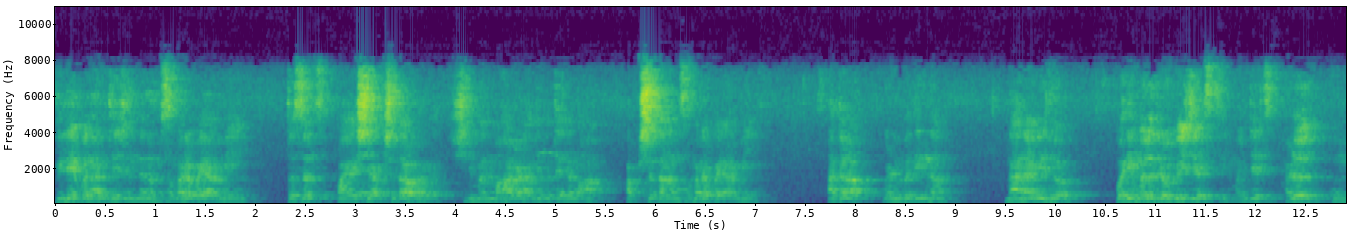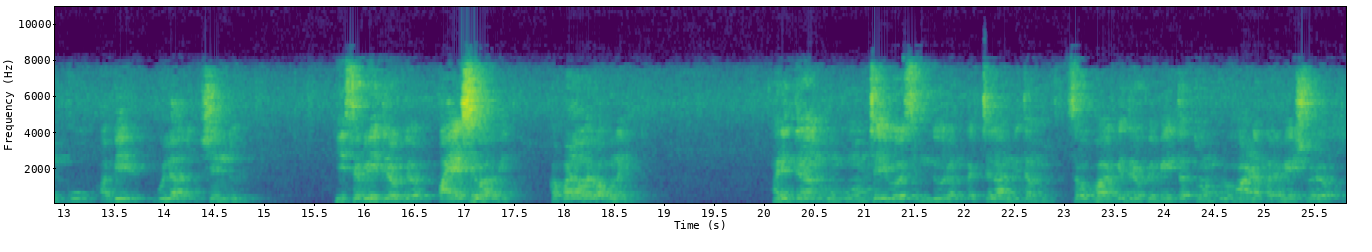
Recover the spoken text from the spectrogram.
विलेपनार्थे चंदनं समर्पयामी. तसंच पायाशी अक्षता व्हाव्या श्रीमन महागणाधिपते महा अक्षतान समर्पयामी. आता गणपतींना नानाविध परिमल द्रव्ये जी असतील म्हणजेच हळद कुंकू अबीर गुलाल शेंदूर ही सगळी द्रव्य पायाशी व्हावीत कपाळावर वाहू नये. हरिद्रां कुंकुमं चैव सिन्दूरं कज्जलान्वितं सौभाग्यद्रव्यमेतत्त्वं गृहाण परमेश्वर.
